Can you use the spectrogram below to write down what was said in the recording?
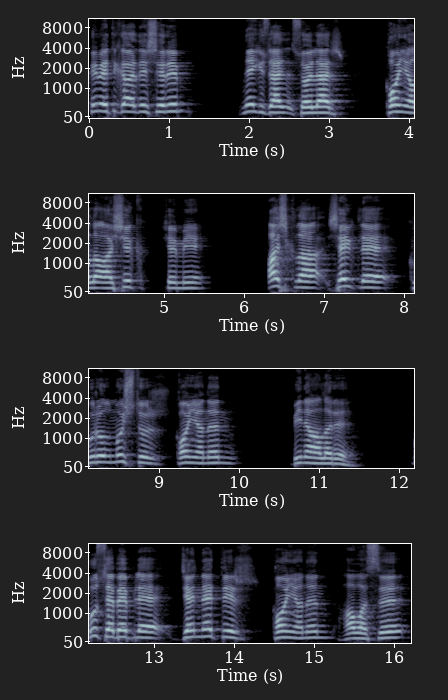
Kıymetli kardeşlerim, ne güzel söyler Konyalı aşık Şemi. Aşkla, şevkle kurulmuştur Konya'nın binaları. Bu sebeple cennettir Konya'nın havası.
